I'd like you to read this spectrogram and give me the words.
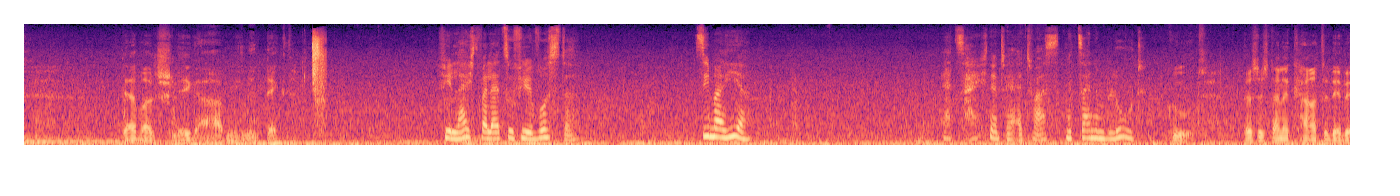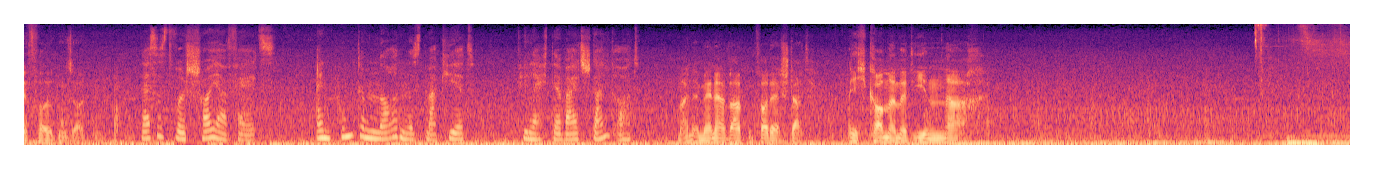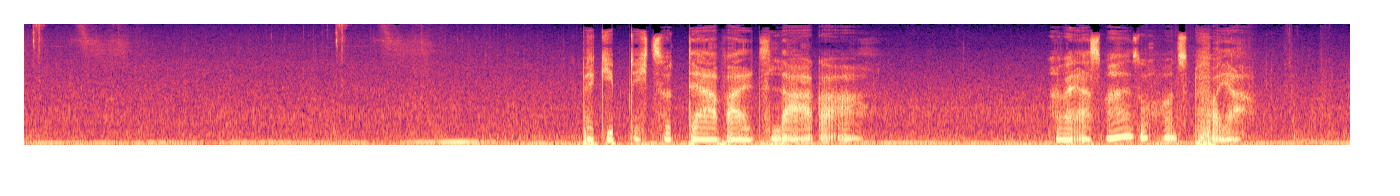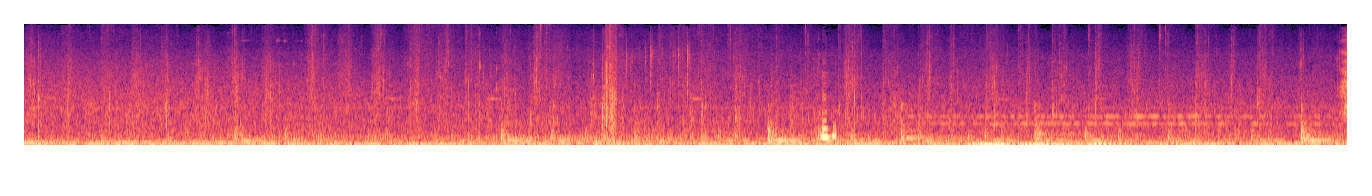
Derwalds Schläger haben ihn entdeckt. Vielleicht, weil er zu viel wusste. Sieh mal hier. Er zeichnete etwas mit seinem Blut. Gut. Das ist eine Karte, der wir folgen sollten. Das ist wohl Scheuerfels. Ein Punkt im Norden ist markiert. Vielleicht der Waldstandort. Meine Männer warten vor der Stadt. Ich komme mit ihnen nach. Begib dich zu Derwalds Lager. Aber erstmal suchen wir uns ein Feuer.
